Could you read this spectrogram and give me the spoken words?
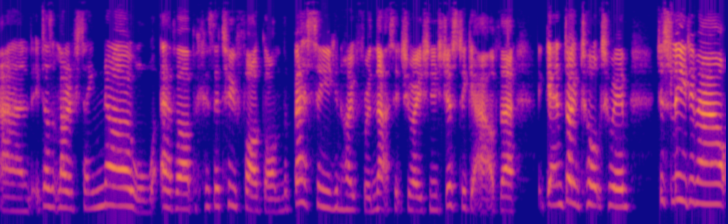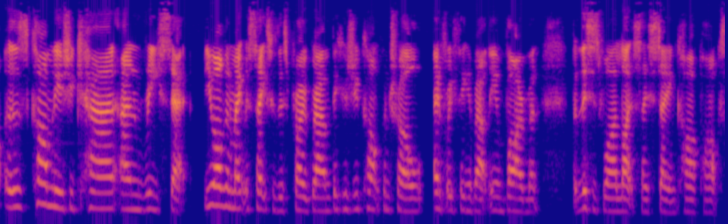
And it doesn't matter if you say no or whatever because they're too far gone. The best thing you can hope for in that situation is just to get out of there. Again, don't talk to him, just lead him out as calmly as you can and reset. You are going to make mistakes with this program because you can't control everything about the environment. But this is why I like to say stay in car parks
